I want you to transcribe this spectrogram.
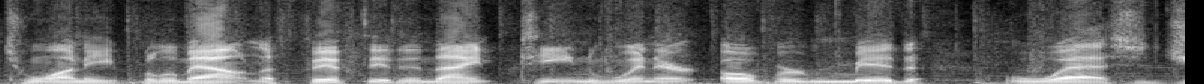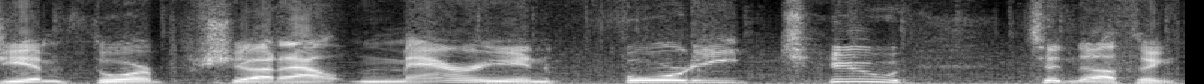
20. Blue Mountain a 50 to 19 winner over Midwest. Jim Thorpe shut out Marion 42 to nothing.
